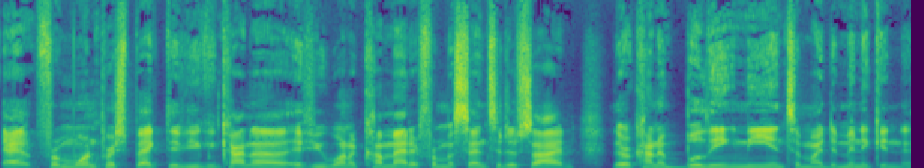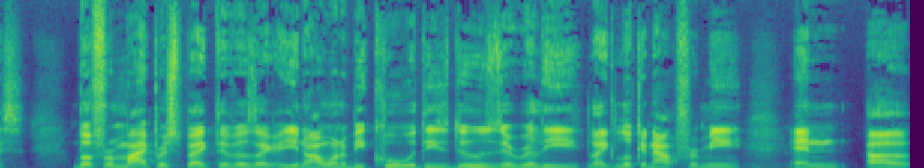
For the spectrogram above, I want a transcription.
at, from one perspective, you can kind of, if you want to come at it from a sensitive side, they were kind of bullying me into my Dominicanness. But from my perspective, it was like you know I want to be cool with these dudes. They're really like looking out for me, and uh,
